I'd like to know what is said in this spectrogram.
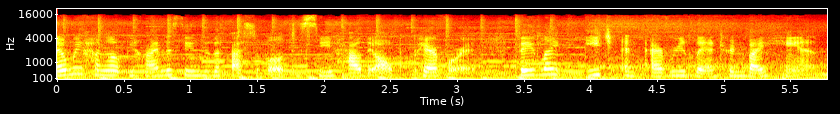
Then we hung out behind the scenes of the festival to see how they all prepare for it. They light each and every lantern by hand.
